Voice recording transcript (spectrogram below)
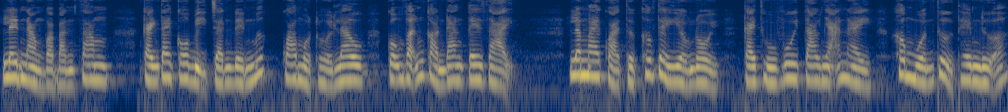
lên nòng và bắn xong, cánh tay cô bị chấn đến mức qua một hồi lâu cũng vẫn còn đang tê dại. Lâm Mai quả thực không thể hiểu nổi cái thú vui tao nhã này, không muốn thử thêm nữa.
